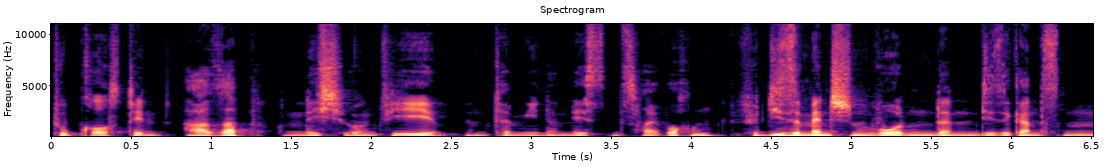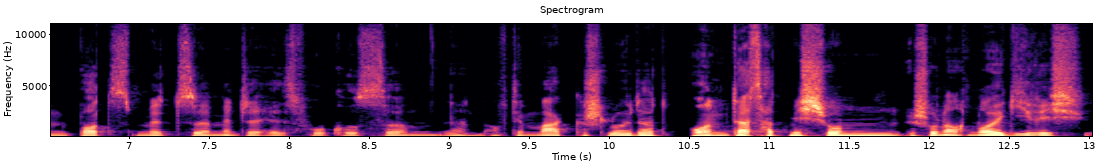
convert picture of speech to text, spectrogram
du brauchst den ASAP und nicht irgendwie im Termin in den nächsten zwei Wochen. Für diese Menschen wurden dann diese ganzen Bots mit äh, Mental Health Fokus ähm, auf den Markt geschleudert. Und das hat mich schon, schon auch neugierig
